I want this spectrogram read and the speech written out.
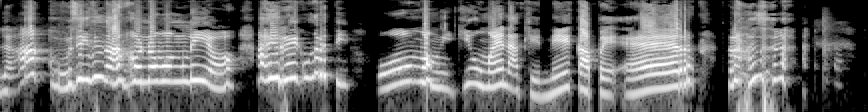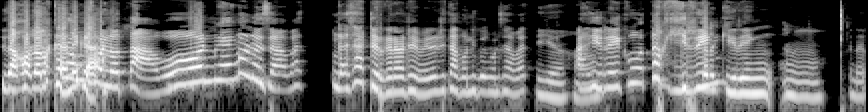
lah aku sing ngangkono wong liya akhirnya aku ngerti oh wong iki nak gene KPR terus Tidak kok regane gak? 20 tahun kayak ngono sahabat nggak sadar karena ada yang ditakoni kayak ngono sahabat Iya. heeh. akhirnya aku tergiring tergiring. heeh. Bener.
